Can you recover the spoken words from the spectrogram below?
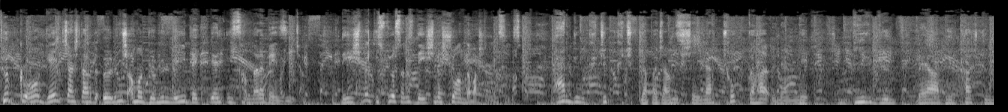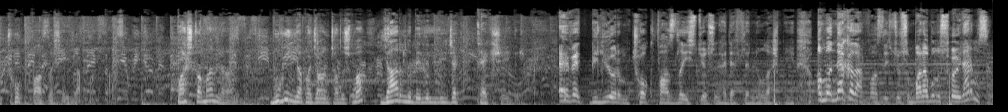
Tıpkı o genç yaşlarda ölmüş ama gömülmeyi bekleyen insanlara benzeyeceğim. Değişmek istiyorsanız değişime şu anda başlamalısınız. Her gün küçük küçük yapacağınız şeyler çok daha önemli. Bir gün veya birkaç gün çok fazla şey yapmak lazım. Başlaman lazım. Bugün yapacağın çalışma yarını belirleyecek tek şeydir. Evet biliyorum çok fazla istiyorsun hedeflerine ulaşmayı. Ama ne kadar fazla istiyorsun bana bunu söyler misin?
